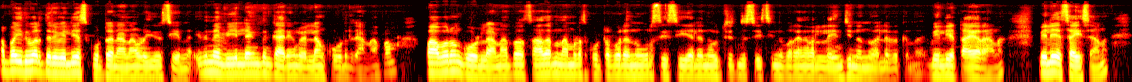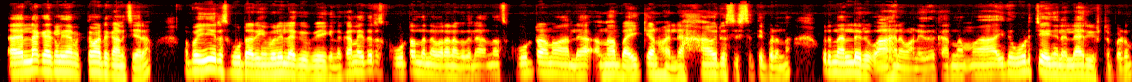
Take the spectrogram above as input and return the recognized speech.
അപ്പോൾ ഇതുപോലത്തെ ഒരു വലിയ സ്കൂട്ടറാണ് അവിടെ യൂസ് ചെയ്യുന്നത്. ഇതിന്റെ വീൽ ലെങ്തും കാര്യങ്ങളും എല്ലാം കൂടുതലാണ്. അപ്പം പവറും കൂടുതലാണ്. അപ്പോൾ സാധാരണ നമ്മുടെ സ്കൂട്ടർ പോലെ നൂറ് സി സി അല്ലെങ്കിൽ നൂറ്റഞ്ച് സി സി എന്ന് പറയുന്ന പോലെ എഞ്ചിനൊന്നും അല്ല വെക്കുന്നത്. വലിയ ടയറാണ് വലിയ സൈസാണ് എല്ലാ കാര്യങ്ങളും ഞാൻ വ്യക്തമായിട്ട് കാണിച്ചു തരാം. അപ്പോൾ ഈ ഒരു സ്കൂട്ടായിരിക്കും വെളിയിലൊക്കെ ഉപയോഗിക്കുന്നത്. കാരണം ഇതൊരു സ്കൂട്ടർ തന്നെ പറയാനൊക്കത്തില്ല എന്നാൽ സ്കൂട്ടറാണോ അല്ല എന്നാൽ ബൈക്കാണോ അല്ല ആ ഒരു സിസ്റ്റത്തിൽ പെടുന്ന ഒരു നല്ലൊരു വാഹനമാണിത്. കാരണം ഇത് ഓടിച്ചു കഴിഞ്ഞാൽ എല്ലാവരും ഇഷ്ടപ്പെടും.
